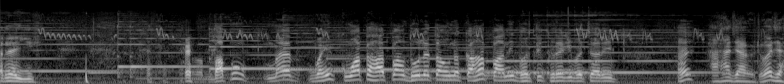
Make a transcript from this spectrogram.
अरे ये बापू मैं वहीं कुआँ पे हाथ पाँव धो लेता हूँ ना कहाँ पानी भरती फिरेगी बेचारी हाँ? हाँ? हाँ जा बेटू जा।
